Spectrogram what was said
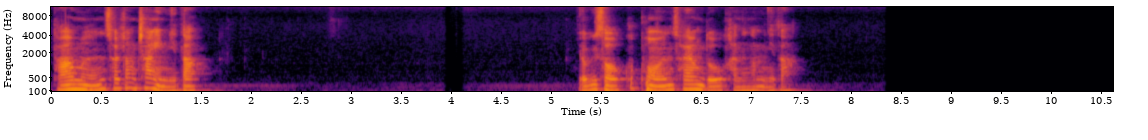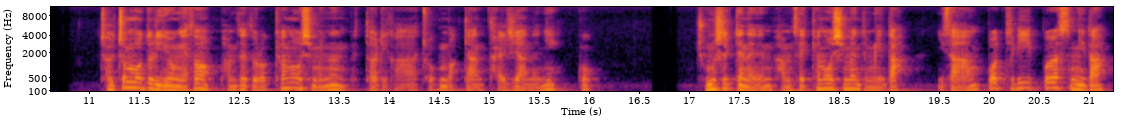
다음은 설정창입니다. 여기서 쿠폰 사용도 가능합니다. 절전 모드를 이용해서 밤새도록 켜놓으시면 배터리가 조금밖에 안 달지 않으니 꼭 주무실 때는 밤새 켜놓으시면 됩니다. 이상 뽀TV 뽀였습니다.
